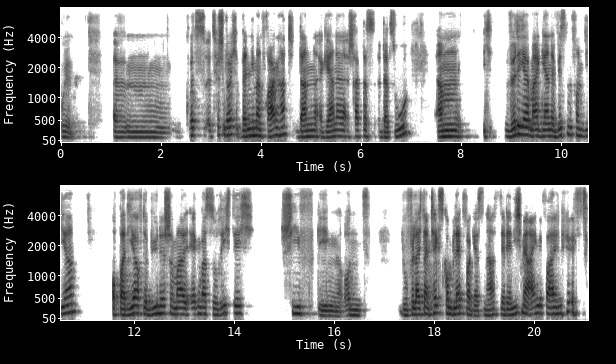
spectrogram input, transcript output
Cool. Ähm, kurz zwischendurch, wenn jemand Fragen hat, dann gerne schreibt das dazu. Ähm, ich würde ja mal gerne wissen von dir, ob bei dir auf der Bühne schon mal irgendwas so richtig schief ging und du vielleicht deinen Text komplett vergessen hast, der dir nicht mehr eingefallen ist,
